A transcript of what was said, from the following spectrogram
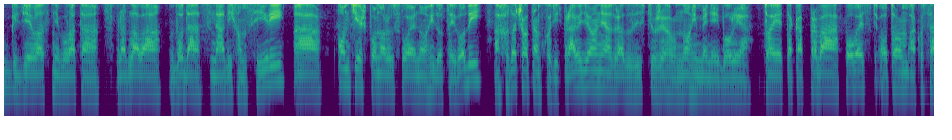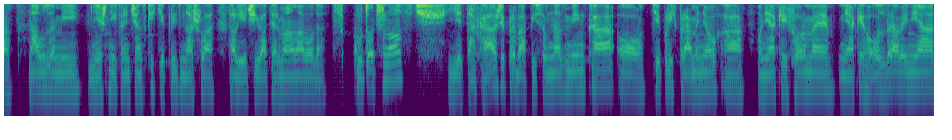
kde vlastne bola tá smradlavá voda s nádychom síry a on tiež ponoril svoje nohy do tej vody a začal tam chodiť pravidelne a zrazu zistil, že ho nohy menej bolia. To je taká prvá povesť o tom, ako sa na území dnešných trenčianských teplíc našla tá liečivá termálna voda. Skutočnosť je taká, že prvá písomná zmienka o teplých prameňoch a o nejakej forme nejakého ozdravenia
